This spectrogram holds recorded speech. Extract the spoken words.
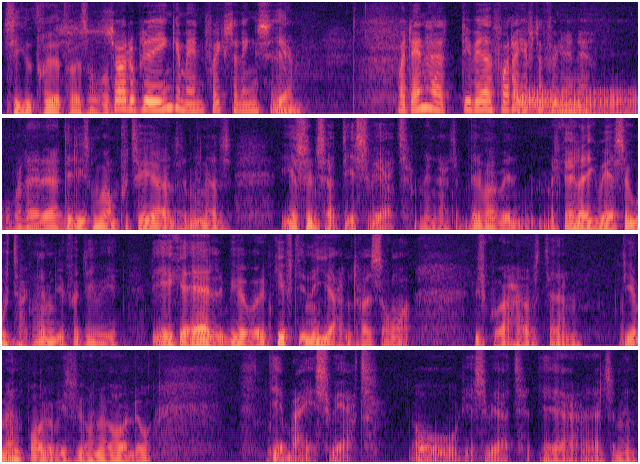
Sikkert 63 år. Så er du blevet enkemand for ikke så længe siden. Ja. Hvordan har det været for dig oh. efterfølgende? Hvordan er det? Er ligesom at amputere, altså, men altså, jeg synes, at det er svært. Men altså, ved du hvad, vel, man skal heller ikke være så utaknemmelig, fordi vi, det er ikke alle. Vi har været gift i 59 år. Vi skulle have haft um, diamantbryllup, hvis vi havde holdt år. Det er meget svært. Åh, oh, det er svært. Det er, altså, men,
